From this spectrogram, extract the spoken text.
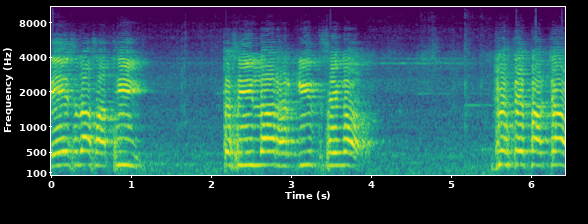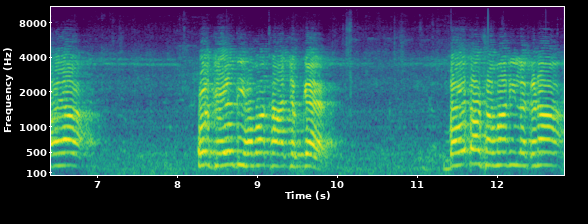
ਇਸ ਦਾ ਸਾਥੀ ਤਹਿਸੀਲਦਾਰ ਹਰਕੀਰਤ ਸਿੰਘ, ਜਿਸ ਤੇ ਪਰਚਾ ਹੋਇਆ, ਉਹ ਜੇਲ੍ਹ ਦੀ ਹਵਾ ਖਾ ਚੁੱਕਾ ਹੈ। ਬਹੁਤਾ ਸਮਾਂ ਨਹੀਂ ਲੱਗਣਾ।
